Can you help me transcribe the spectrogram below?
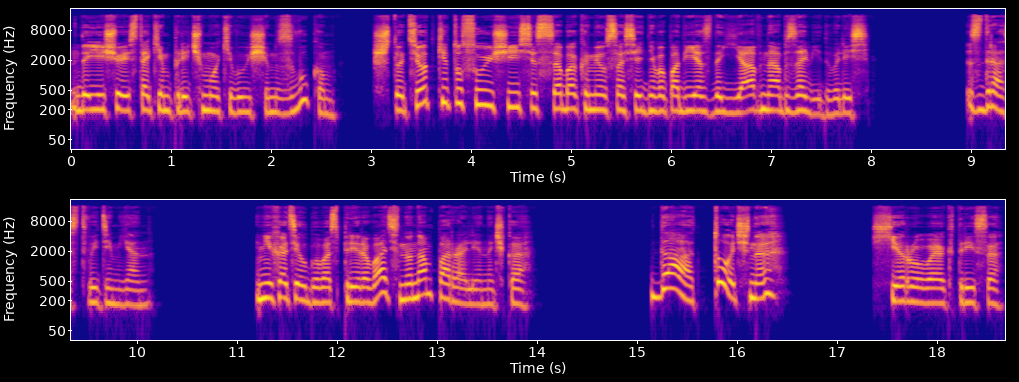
Да еще и с таким причмокивающим звуком, что тетки, тусующиеся с собаками у соседнего подъезда, явно обзавидовались. «Здравствуй, Демьян». «Не хотел бы вас прерывать, но нам пора, Леночка». «Да, точно!» Херовая актриса.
